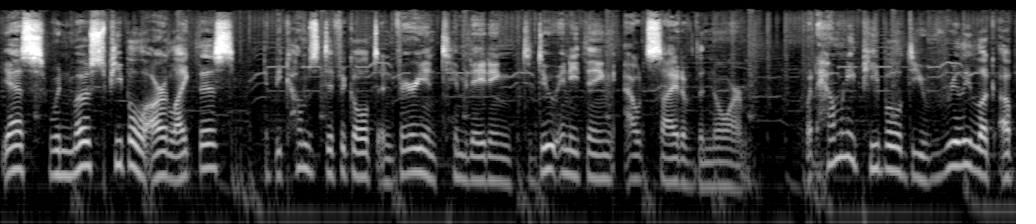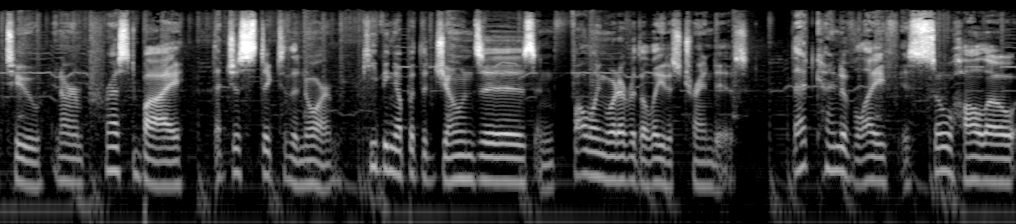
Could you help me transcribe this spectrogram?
Yes, when most people are like this, it becomes difficult and very intimidating to do anything outside of the norm. But how many people do you really look up to and are impressed by that just stick to the norm, keeping up with the Joneses and following whatever the latest trend is? That kind of life is so hollow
